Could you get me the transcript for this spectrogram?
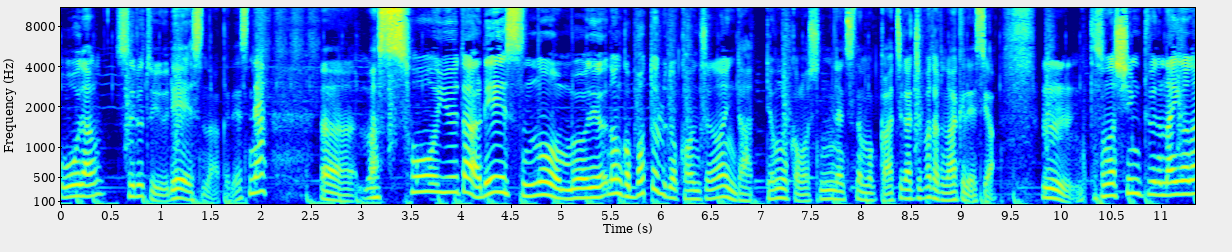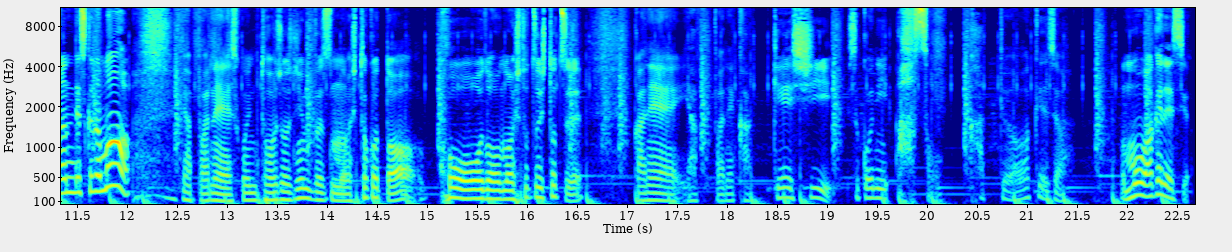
横断するというレースなわけですね。うん。まあ、そういう、だレースの模様で、なんかバトルの感じじゃないんだって思うかもしれないですけども、ガチガチバトルなわけですよ。うん。そのシンプルな内容なんですけども、やっぱね、そこに登場人物の一言、行動の一つ一つがね、やっぱね、かっけえし、そこに、あ、そうかってわけですよ。思うわけですよ。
